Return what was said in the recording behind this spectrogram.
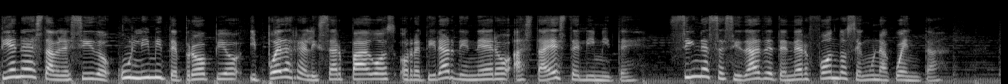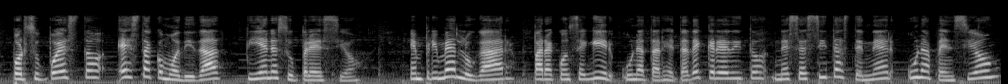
Tiene establecido un límite propio y puedes realizar pagos o retirar dinero hasta este límite, sin necesidad de tener fondos en una cuenta. Por supuesto, esta comodidad tiene su precio. En primer lugar, para conseguir una tarjeta de crédito necesitas tener una pensión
